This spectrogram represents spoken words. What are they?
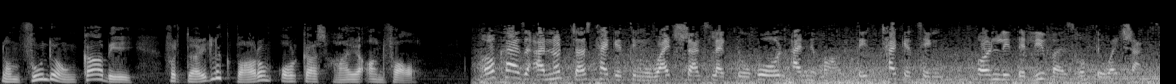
Nomfundo Nkabi, verduidelik waarom orkas haie aanval. Orcas are not just targeting white sharks like the whole animal, they're targeting only the livers of the white sharks.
